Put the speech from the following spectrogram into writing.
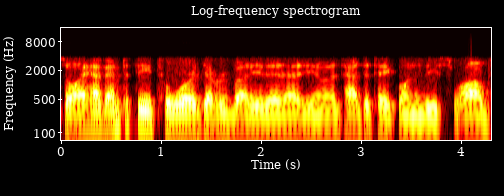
so I have empathy towards everybody that uh, you know has had to take one of these swabs.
